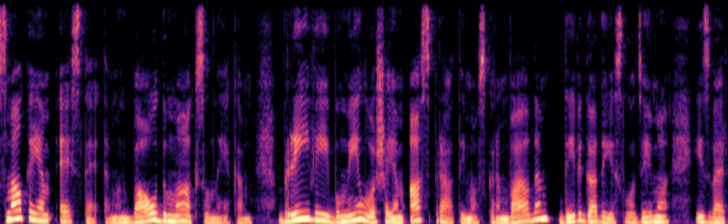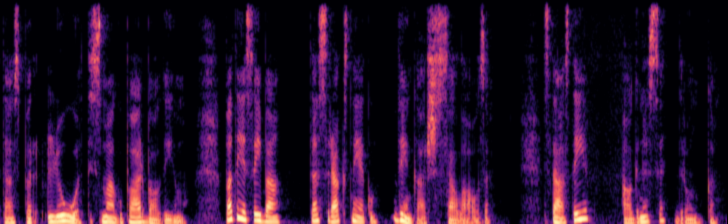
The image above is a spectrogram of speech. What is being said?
Smalkajam estētam un baudu māksliniekam, brīvību mīlošajam asprātim Oskaram Vaildam divi gadi ieslodzījumā izvērtās par ļoti smagu pārbaudījumu. Patiesībā tas rakstnieku vienkārši salauza. Stāstīja Agnese Drunka.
